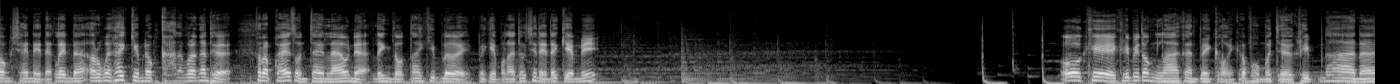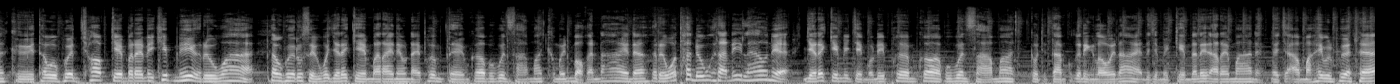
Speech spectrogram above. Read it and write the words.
ต้องใช้เน็ตนักเล่นนะเอาไปให้เกมแนวการเอะไรงั้นเถอะสำหรับใครสนใจแล้วเนี่ยลิงก์โหลดใต้คลิปเลยเป็นเกมออนไลน์ต้องใช้เน็ตได้เกมนี้ โอเค คลิปไม่ต้องลากันไปก่อนครับผมมาเจอคลิปหน้านะ คือถ้าเพื่อนๆชอบเกมอะไรในคลิปนี้ หรือว่าถ้าเพื่อนรู้สึกว่าอยากได้เกมอะไรแนวไหนเพิ่มเติมก็เพื่อนๆสามารถคอมเมนต์บอกกันได้นะ หรือว่าถ้าดูขนาดนี้แล้วเนี่ยอยากได้เกมเจ๋งๆแบบนี้เพิ่มก็เพื่อนๆสามารถกดติดตามกดกระดิ่งเราไว้ได้เดี๋ยวจะมีเกมน่าเล่นอะไรมาเนี่ยเดี๋ยวจะเอามาให้เพื่อนๆนะ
